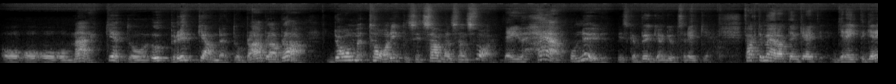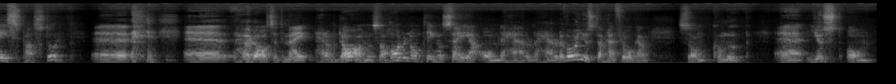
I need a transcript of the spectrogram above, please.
och, och, och, och märket och uppryckandet och bla bla bla. De tar inte sitt samhällsansvar. Det är ju här och nu vi ska bygga Guds rike. Faktum är att en Great, great Grace-pastor Eh, eh, hörde av sig till mig häromdagen och sa, har du någonting att säga om det här och det här? Och det var just den här frågan som kom upp Eh, just om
